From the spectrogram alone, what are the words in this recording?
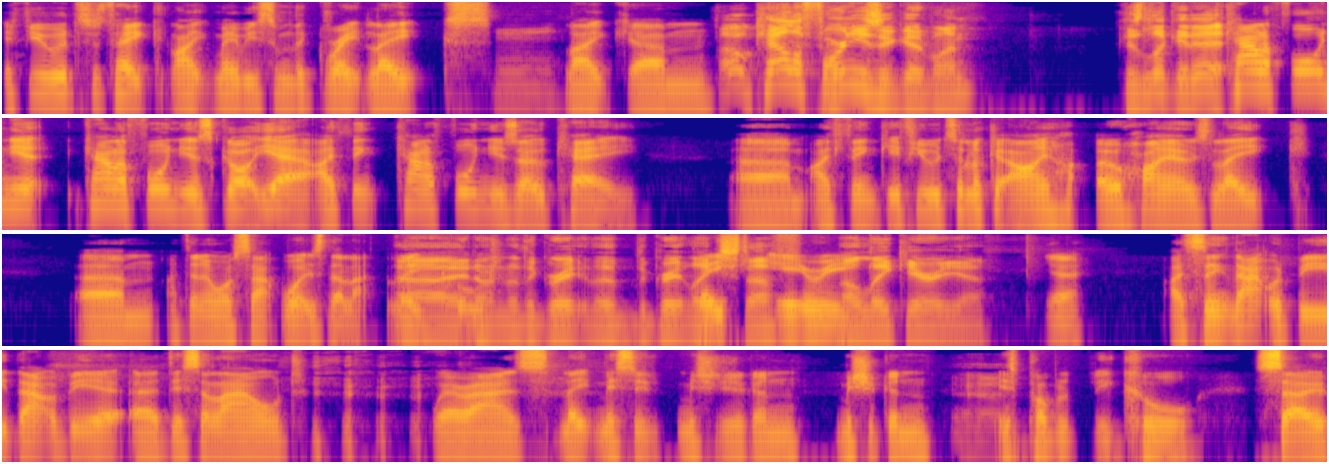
if you were to take like maybe some of the Great Lakes, Mm. like um, Oh, California's a good one. Because look at it. California, California's got yeah. I think California's okay. Um, I think if you were to look at I- Ohio's lake, um, I don't know what's that. What is that la- lake I don't know the great the, the Great Lake Lake stuff. Erie. Oh, Lake Erie. I think that would be that would be a disallowed, whereas Lake Missi- Michigan Michigan Uh-huh. is probably cool. So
